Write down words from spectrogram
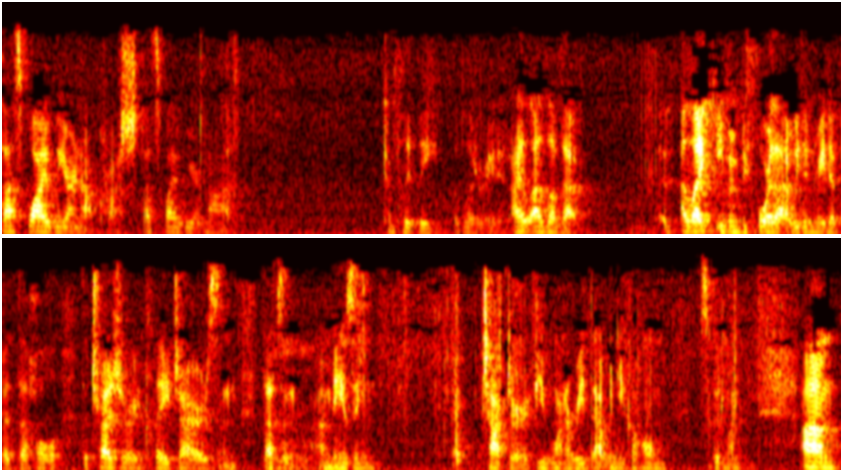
that's why we are not crushed. That's why we are not completely obliterated. I, I love that. I like even before that we didn't read it, but the whole the treasure in clay jars, and that's an amazing chapter. If you want to read that when you go home, it's a good one. Um,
